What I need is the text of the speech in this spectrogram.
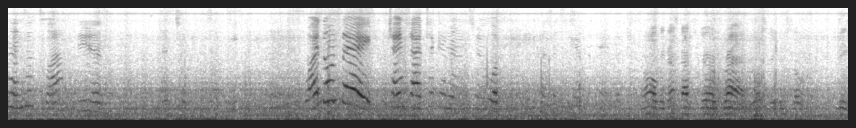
I'm just laughing. Why don't they change that chicken into a pig? Because it's near the pig. No, because that's their brand. What's taking so big?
